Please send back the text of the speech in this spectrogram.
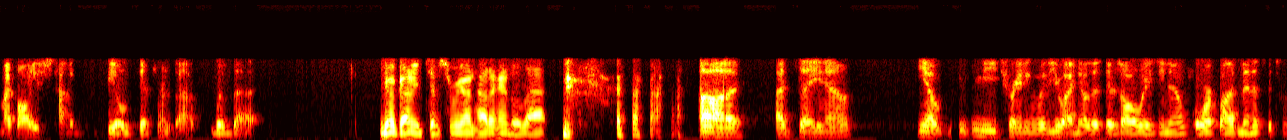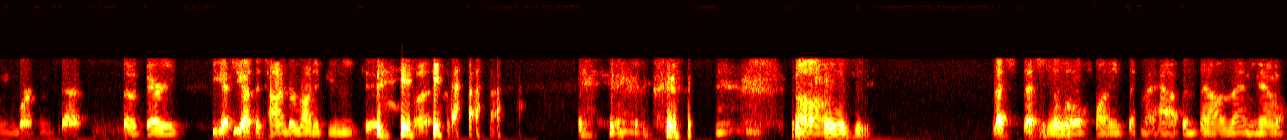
my body just kind of feels different that with that. You don't got any tips for me on how to handle that? Uh, I'd say you know, you know, me training with you, I know that there's always you know four or five minutes between working sets, so it's very you got you got the time to run if you need to. But it's Um, crazy. That's that's just Yeah. a little funny thing that happens now and then. You know,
